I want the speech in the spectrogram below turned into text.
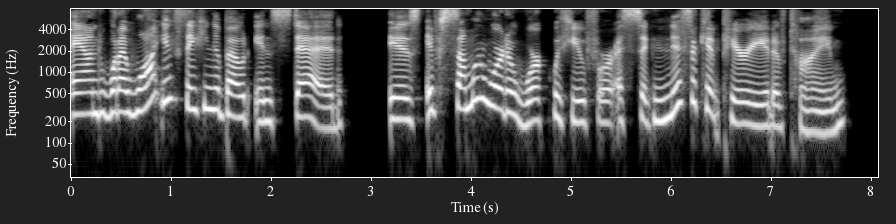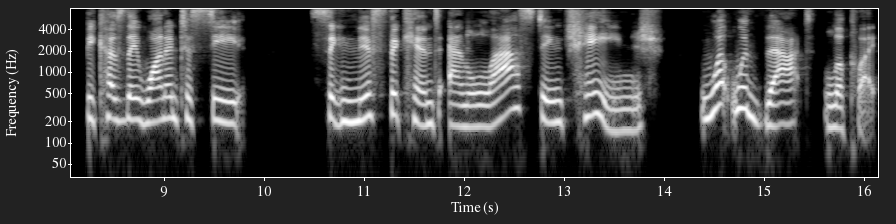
And what I want you thinking about instead is if someone were to work with you for a significant period of time because they wanted to see significant and lasting change, what would that look like?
